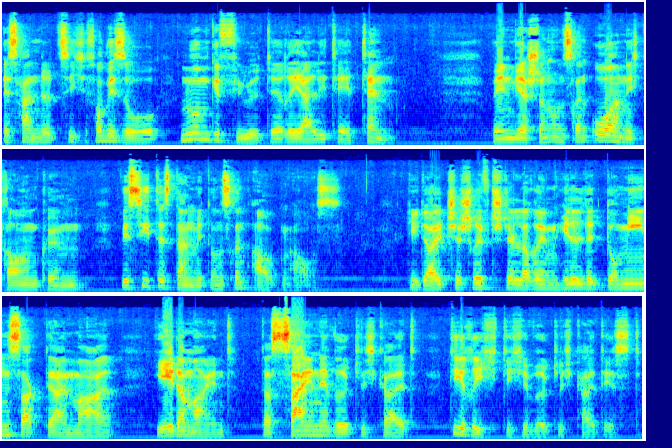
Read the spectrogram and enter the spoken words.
Es handelt sich sowieso nur um gefühlte Realitäten. Wenn wir schon unseren Ohren nicht trauen können, wie sieht es dann mit unseren Augen aus? Die deutsche Schriftstellerin Hilde Domin sagte einmal, jeder meint, dass seine Wirklichkeit die richtige Wirklichkeit ist.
